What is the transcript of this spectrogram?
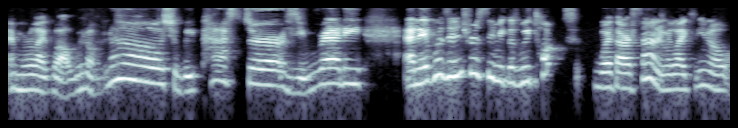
And we're like well we don't know. Should we pastor? Is he ready? And it was interesting because we talked with our son and we're like you know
